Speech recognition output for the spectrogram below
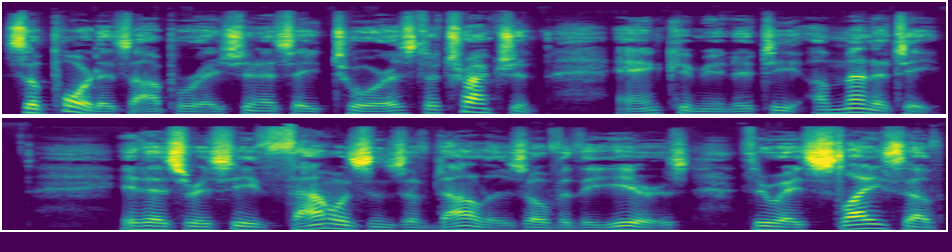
support its operation as a tourist attraction and community amenity. It has received thousands of dollars over the years through a slice of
